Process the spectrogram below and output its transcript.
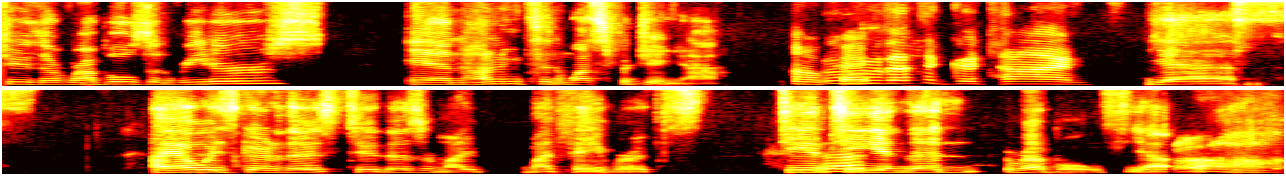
to the Rebels and Readers in Huntington, West Virginia. Okay. Ooh, that's a good time. Yes, I always go to those two. Those are my my favorites. TNT That's- and then Rebels. Yeah. Oh,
